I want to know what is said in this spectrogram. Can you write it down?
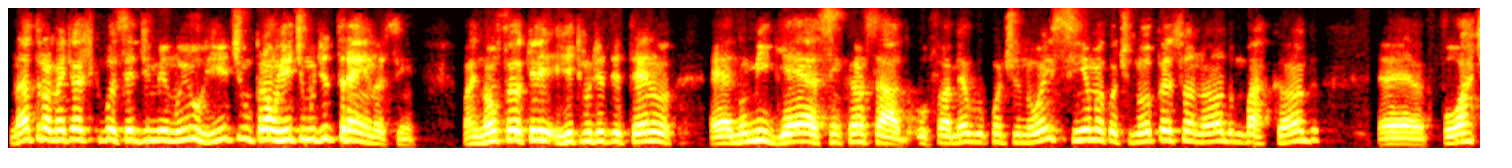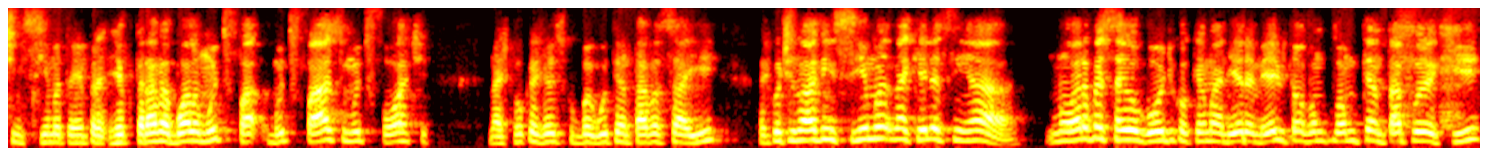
Naturalmente, eu acho que você diminui o ritmo para um ritmo de treino, assim. Mas não foi aquele ritmo de treino é, no migué, assim, cansado. O Flamengo continuou em cima, continuou pressionando, marcando, é, forte em cima também, pra, recuperava a bola muito, muito fácil, muito forte, nas poucas vezes que o Bangu tentava sair, mas continuava em cima naquele assim, ah, uma hora vai sair o gol de qualquer maneira mesmo, então vamos, vamos tentar por aqui.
